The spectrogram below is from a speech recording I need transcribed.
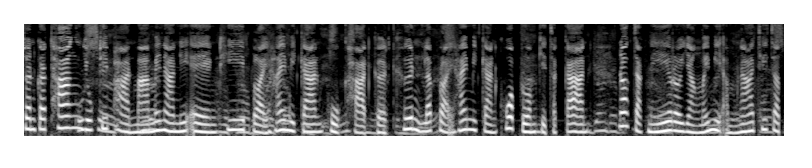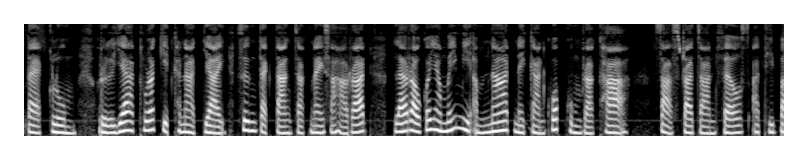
จนกระทั่งยุคที่ผ่านมาไม่นานนี้เองที่ปล่อยให้มีการผูกขาดเกิดขึ้น และปล่อยให้มีการควบรวมกิจการ นอกจากนี้เรายังไม่มีอำนาจที่จะแตกกลุ่ม หรือแยกธุรกิจขนาดใหญ่ ซึ่งแตกต่างจากในสหรัฐ และเราก็ยังไม่มีอำนาจในการควบคุมราคา ศาสตราจารย์เฟลส์อธิบ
